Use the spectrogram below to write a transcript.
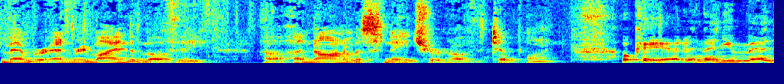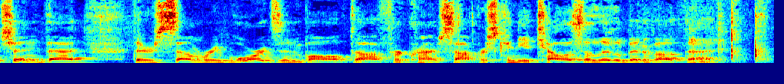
member and remind them of the uh, anonymous nature of the tip line. Okay, Ed, and then you mentioned that there's some rewards involved uh, for Crime Stoppers. Can you tell us a little bit about that?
